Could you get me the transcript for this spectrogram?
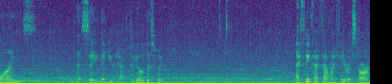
lines that say that you have to go this way. I think I found my favorite star.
